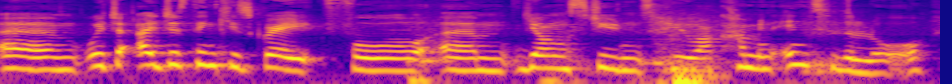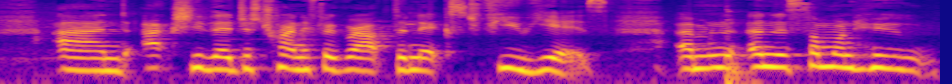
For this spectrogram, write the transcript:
um, which I just think is great for um, young students who are coming into the law and actually they're just trying to figure out the next few years. Um, and as someone who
